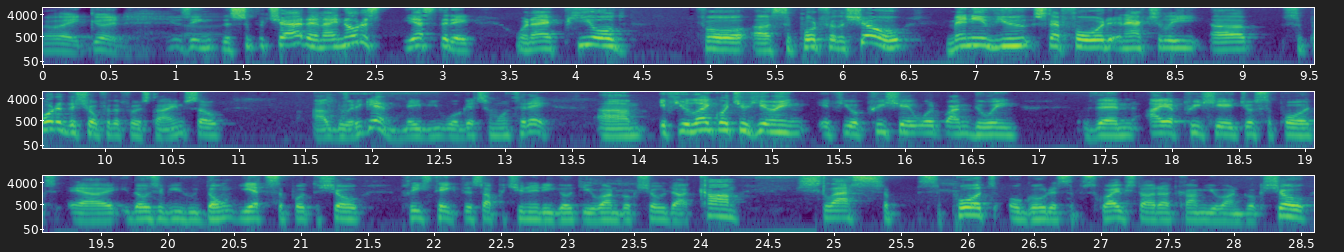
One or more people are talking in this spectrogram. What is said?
All right, good. using the super chat. And I noticed yesterday when I appealed for uh, support for the show, many of you stepped forward and actually uh, supported the show for the first time. So I'll do it again. Maybe we'll get some more today. Um, if you like what you're hearing, if you appreciate what I'm doing, then I appreciate your support. Uh, those of you who don't yet support the show, please take this opportunity. Go to yaronbrookshow.com slash support or go to subscribestar.com, Yaron Brooks Show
